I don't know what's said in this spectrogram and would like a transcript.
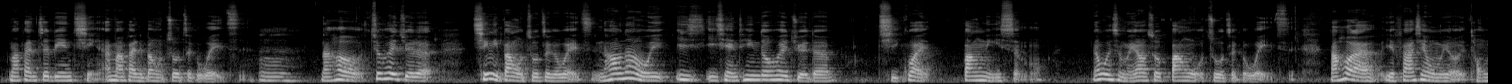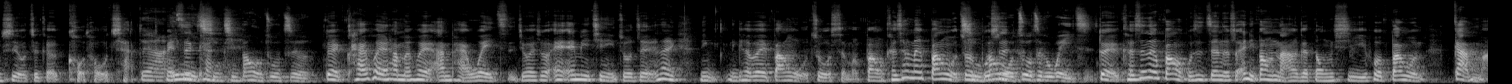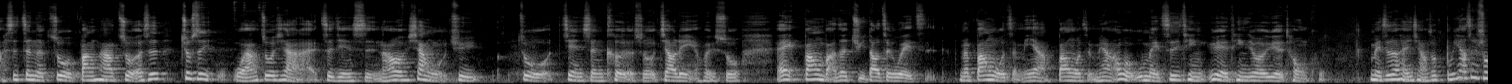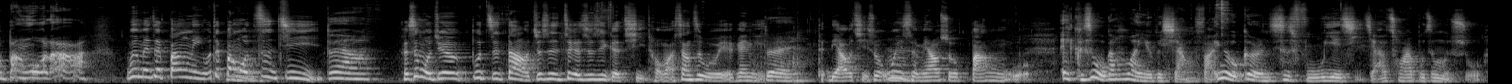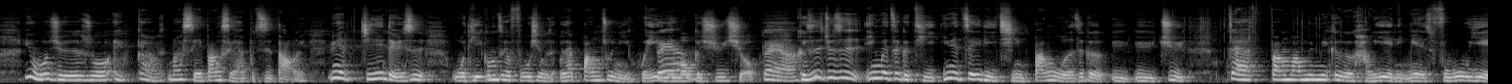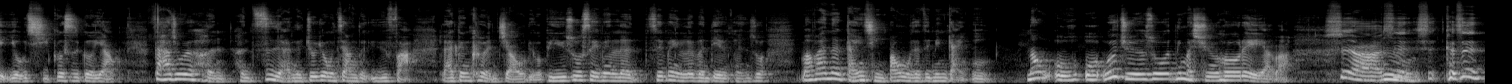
麻烦这边请，哎，麻烦你帮我坐这个位置。”嗯，然后就会觉得。请你帮我坐这个位置，然后那我以以前听都会觉得奇怪，帮你什么？那为什么要说帮我坐这个位置？然后后来也发现我们有同事有这个口头禅，对啊，每次请请帮我坐这。对，开会他们会安排位置，就会说，哎，Amy，请你坐这。那你你你可不可以帮我做什么？帮我？可是他那个帮我做不是我坐这个位置。对，可是那个帮我不是真的说，哎，你帮我拿了个东西，或帮我干嘛？是真的做帮他做，而是就是我要坐下来这件事。然后像我去。做健身课的时候，教练也会说：“哎，帮我把这举到这个位置，那帮我怎么样？帮我怎么样？”啊，我我每次听越听就会越痛苦，每次都很想说：“不要再说帮我啦，我又没在帮你，我在帮我自己。对啊，可是我觉得不知道，就是这个就是一个起头嘛。上次我也跟你对。聊起说，为什么要说帮我？哎、可是我刚忽然有个想法，因为我个人是服务业起家，从来不这么说，因为我会觉得说，哎、干嘛妈谁帮谁还不知道。哎、因为今天等于是我提供这个服务器，我我在帮助你回应你某个需求，对啊。可是就是因为这个题，因为这一题，请帮我的这个语语句，在方方面面各个行业里面，服务业尤其各式各样，大家就会很很自然的就用这样的语法来跟客人交流。比如说 Seven Eleven Seven Eleven 店员可能说，麻烦那个感应，请帮我在这边感应。然后我我我就觉得说，你买寻喝累呀吧？是啊，嗯是是，可是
